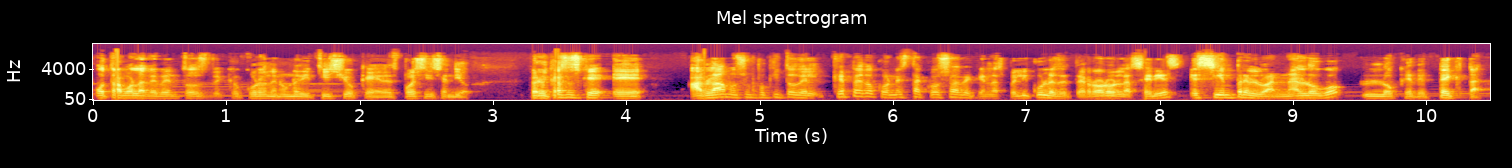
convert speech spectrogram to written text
otra bola de eventos que ocurren en un edificio que después se incendió. Pero el caso es que eh, hablábamos un poquito del qué pedo con esta cosa de que en las películas de terror o en las series es siempre lo análogo lo que detecta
